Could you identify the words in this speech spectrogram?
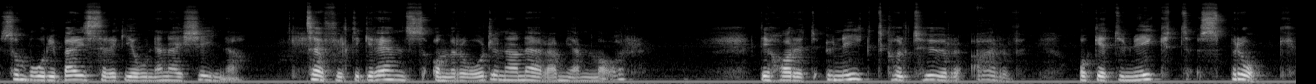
som bor i bergsregionerna i Kina särskilt i gränsområdena nära Myanmar. De har ett unikt kulturarv och ett unikt språk.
